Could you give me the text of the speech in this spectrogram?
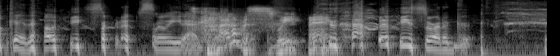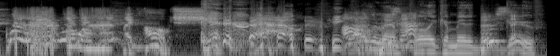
okay. That would be sort of sweet. Actually. kind of a sweet thing. That would be sort of like, oh shit, yeah. that would be. Oh. How's a man fully committed to Who's the that? goof?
